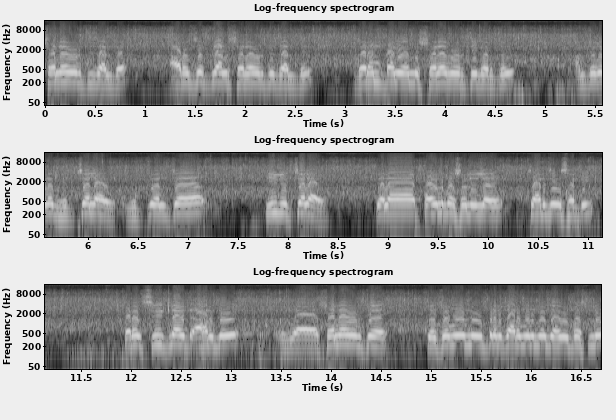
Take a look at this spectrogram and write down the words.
सोलरवरती चालते. आरोग्य प्लॅन सोलरवरती चालते. गरम पाणी आम्ही सोलरवरती करतो आमच्याकडे व्हिक्चल आहे. व्हिक्चलचं ई व्हिक्चल आहे. त्याला पॉईंट बसवलेलं आहे चार्जिंगसाठी परत स्ट्रीट लाइट अर्धे सोलरवरती आहे. त्याच्यामुळे न्यूट्रल कार्बनमध्ये आम्ही बसलो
